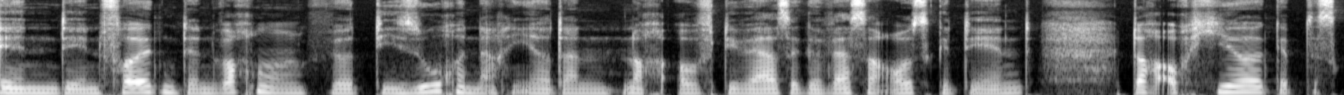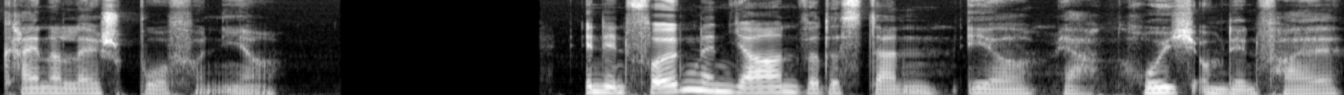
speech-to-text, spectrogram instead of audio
In den folgenden Wochen wird die Suche nach ihr dann noch auf diverse Gewässer ausgedehnt, doch auch hier gibt es keinerlei Spur von ihr. In den folgenden Jahren wird es dann eher ja, ruhig um den Fall,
